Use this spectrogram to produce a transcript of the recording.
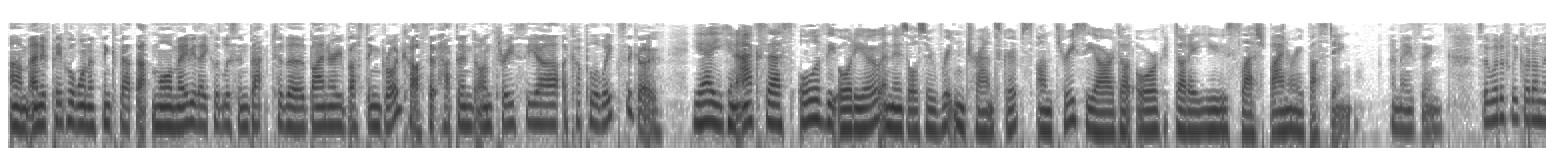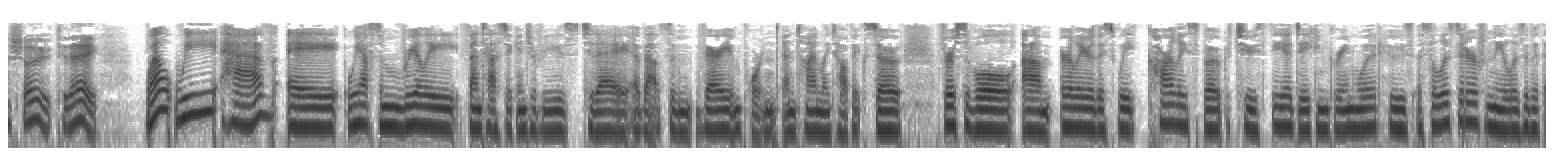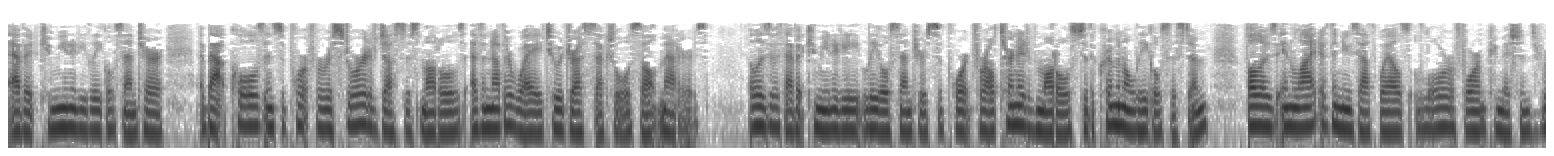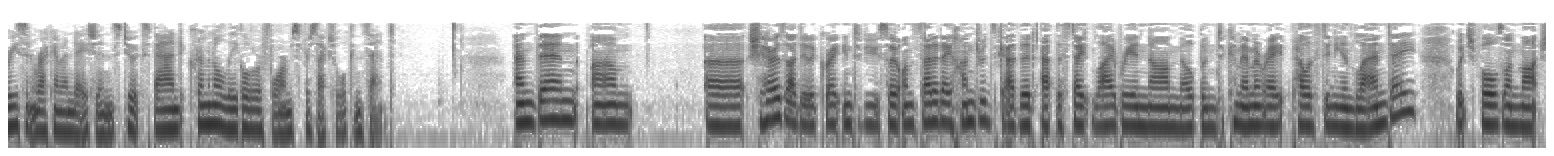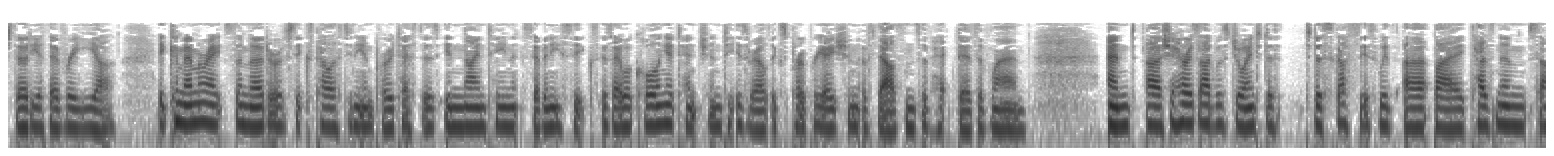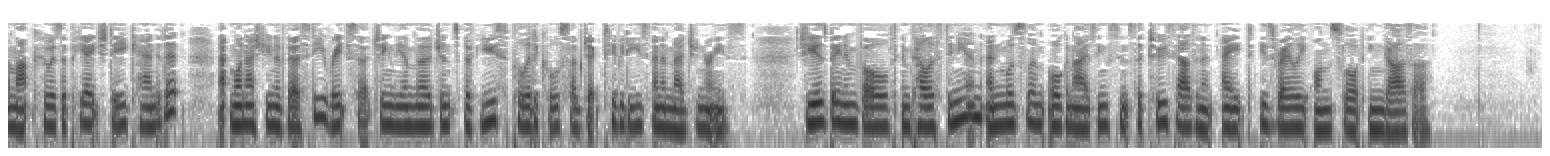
Um, and if people want to think about that more, maybe they could listen back to the binary busting broadcast that happened on 3CR a couple of weeks ago. Yeah, you can access all of the audio and there's also written transcripts on 3cr.org.au slash binary busting. Amazing. So what have we got on the show today? Well, we have a we have some really fantastic interviews today about some very important and timely topics. So, first of all, um, earlier this week, Carly spoke to Thea Deacon Greenwood, who's a solicitor from the Elizabeth Evatt Community Legal Centre, about calls in support for restorative justice models as another way to address sexual assault matters. Elizabeth Evatt Community Legal Centre's support for alternative models to the criminal legal system follows in light of the New South Wales Law Reform Commission's recent recommendations to expand criminal legal reforms for sexual consent. And then um, uh, Scheherazade did a great interview. So on Saturday, hundreds gathered at the State Library in Naarm, Melbourne, to commemorate Palestinian Land Day, which falls on March 30th every year. It commemorates the murder of six Palestinian protesters in 1976 as they were calling attention to Israel's expropriation of thousands of hectares of land. And uh, Scheherazade was joined to, to discuss this with uh, by Tasnim Samak, who is a PhD candidate at Monash University, researching the emergence of youth political subjectivities and imaginaries. She has been involved in Palestinian and Muslim organising since the 2008 Israeli onslaught in Gaza.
